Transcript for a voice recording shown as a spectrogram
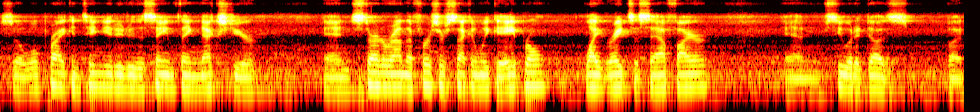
So we'll probably continue to do the same thing next year and start around the first or second week of April, light rates of sapphire, and see what it does. But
